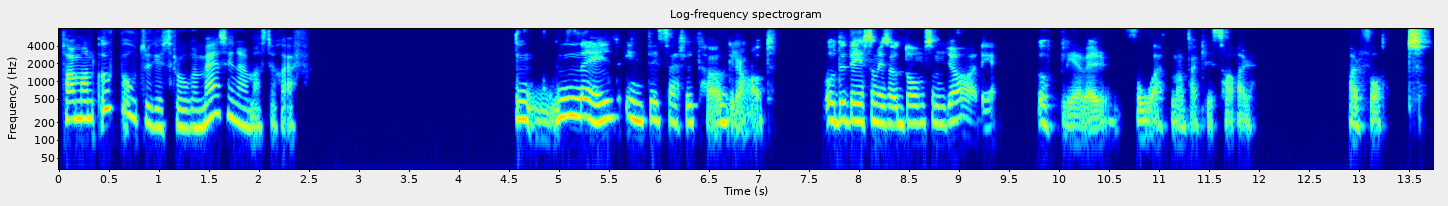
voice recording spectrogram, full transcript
Tar man upp otrygghetsfrågor med sin närmaste chef? Nej, inte i särskilt hög grad. Och det är det som är så, de som gör det upplever få att man faktiskt har, har fått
